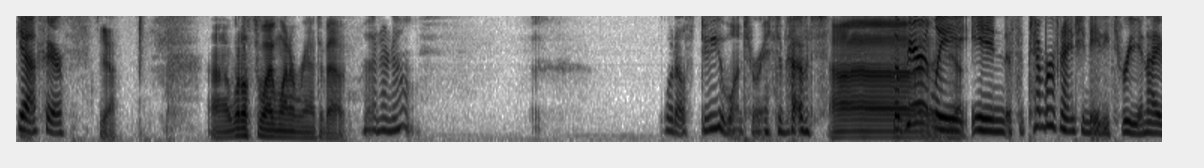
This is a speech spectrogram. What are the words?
Yeah. Fair. Yeah. Uh, what else do I want to rant about? I don't know. what else do you want to rant about? Uh, so apparently, yeah. in September of 1983, and I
